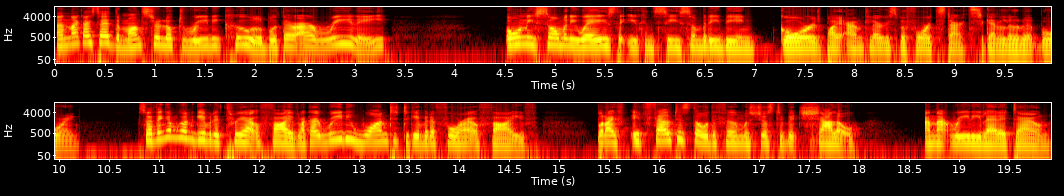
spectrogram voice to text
And like I said, the monster looked really cool, but there are really only so many ways that you can see somebody being gored by antlers before it starts to get a little bit boring. So I think I'm going to give it a 3 out of 5. Like I really wanted to give it a 4 out of 5, but I it felt as though the film was just a bit shallow and that really let it down.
